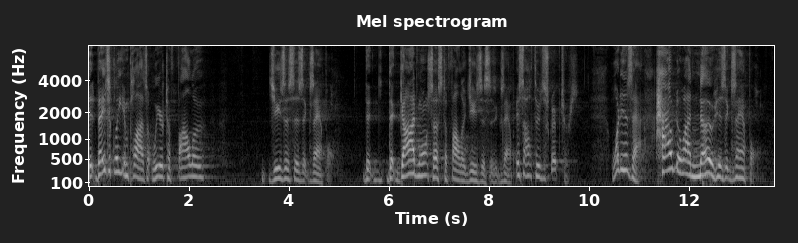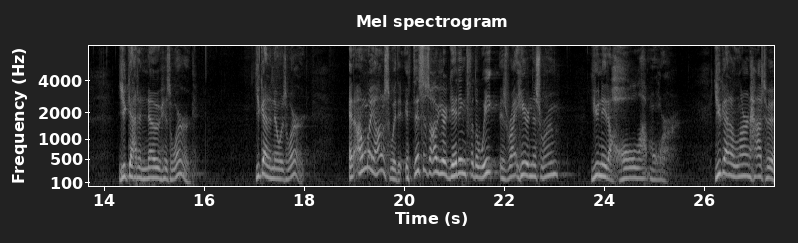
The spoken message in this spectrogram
It basically implies that we are to follow Jesus' example. That, that God wants us to follow Jesus' example. It's all through the scriptures. What is that? How do I know his example? You got to know his word. You got to know his word. And I'm going to be honest with you if this is all you're getting for the week, is right here in this room, you need a whole lot more. You got to learn how to,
